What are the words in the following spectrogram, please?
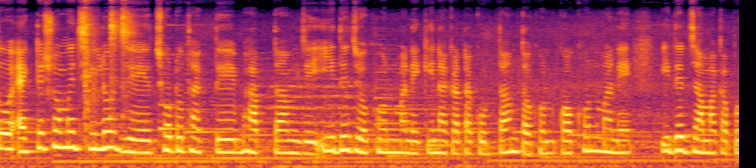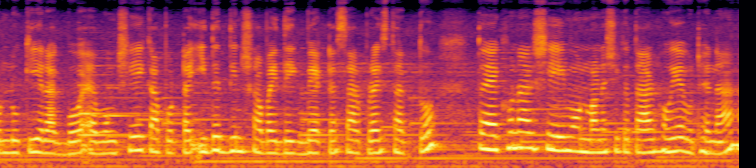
তো একটা সময় ছিল যে ছোট থাকতে ভাবতাম যে ঈদে যখন মানে কেনাকাটা করতাম, তখন কখন মানে ঈদের জামা কাপড় লুকিয়ে রাখব এবং সেই কাপড়টা ঈদের দিন সবাই দেখবে একটা সারপ্রাইজ থাকতো। তো এখন আর সেই মন মানসিকতা আর হয়ে ওঠে না।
